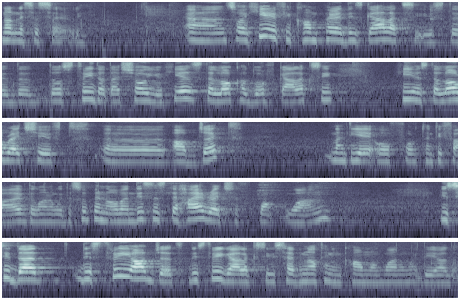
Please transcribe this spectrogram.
not necessarily. Uh, so here, if you compare these galaxies, the, the, those three that I show you, here's the local dwarf galaxy, here's the low redshift uh, object, 980425, the one with the supernova, and this is the high redshift one. You see that these three objects, these three galaxies have nothing in common one with the other.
